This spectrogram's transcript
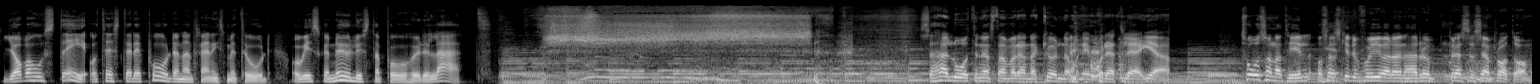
Jag var hos dig och testade på denna träningsmetod och vi ska nu lyssna på hur det lät. Så här låter nästan varenda kund när man är på rätt läge. Två sådana till och sen ska du få göra den här rumppressen som jag pratade om.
